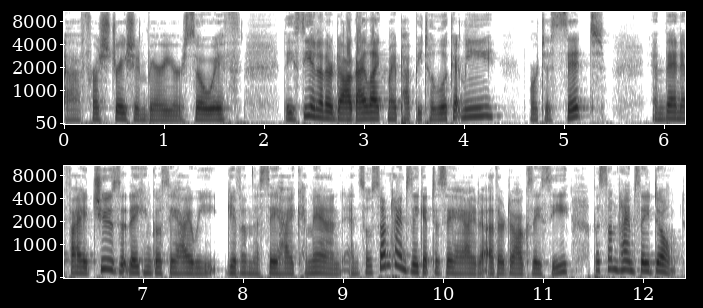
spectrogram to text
uh, frustration barrier. So if they see another dog, I like my puppy to look at me or to sit. And then if I choose that they can go say hi, we give them the say hi command. And so sometimes they get to say hi to other dogs they see, but sometimes they don't.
